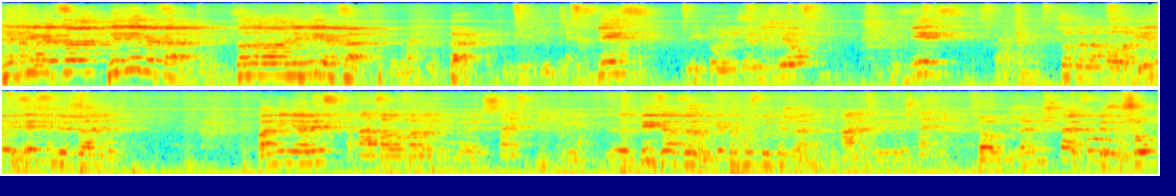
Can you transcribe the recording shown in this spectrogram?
Не двигаться! Не двигаться! Сонно не двигаться! Так. Здесь никто ничего не сделал. Здесь что-то наполовину. И здесь удержание. Поменялись. А та за оборот стать? Нет. Э, Ты взял за руки. Это просто удержание. А, так и стать? Да, удержание считается. Ты же ушел.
